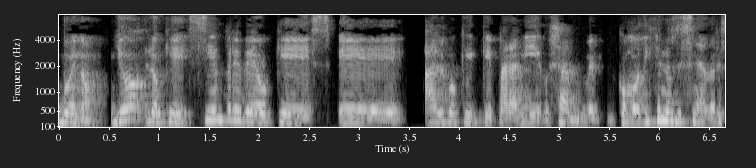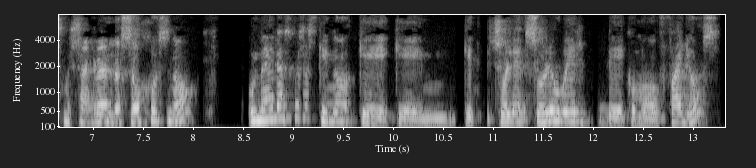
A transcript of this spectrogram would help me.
Bueno, yo lo que siempre veo que es eh, algo que, para mí, o sea, como dicen los diseñadores, me sangran los ojos, ¿no? Una de las cosas que no, que, que, suele, suelo ver de como fallos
